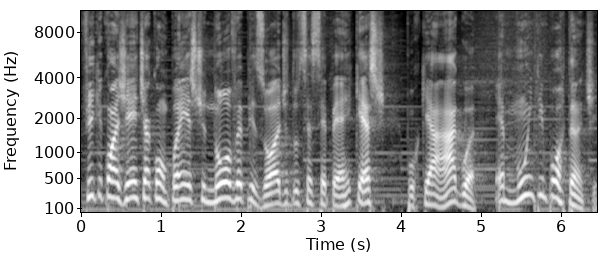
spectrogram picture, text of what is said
Fique com a gente e acompanhe este novo episódio do CCPR Cast, porque a água é muito importante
